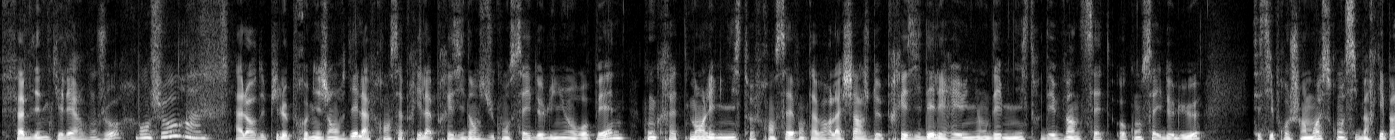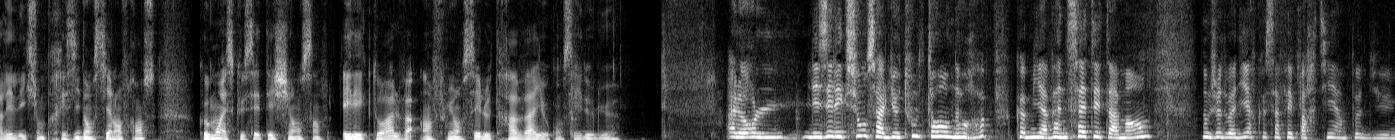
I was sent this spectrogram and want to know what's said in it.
Fabienne Keller, bonjour. Bonjour. Alors depuis le 1er janvier, la France a pris la présidence du Conseil de l'Union européenne. Concrètement, les ministres français vont avoir la charge de présider les réunions des ministres des 27 au Conseil de l'UE ces six prochains mois seront aussi marqués par l'élection présidentielle en France. Comment est-ce que cette échéance électorale va influencer le travail au Conseil de l'UE? Alors, les élections, ça a lieu tout le temps en Europe, comme il y a 27 États membres. Donc, je dois dire que ça fait partie un peu du,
